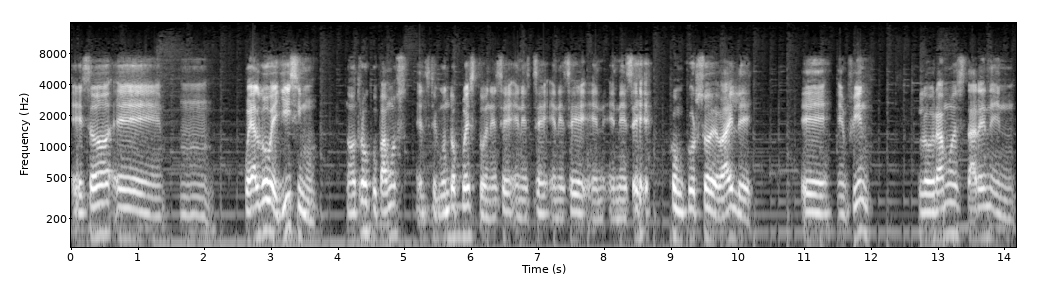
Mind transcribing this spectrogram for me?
Eso eh, mm, fue algo bellísimo. Nosotros ocupamos el segundo puesto en ese, en ese, en ese, en ese concurso de baile eh, en fin, logramos estar en,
